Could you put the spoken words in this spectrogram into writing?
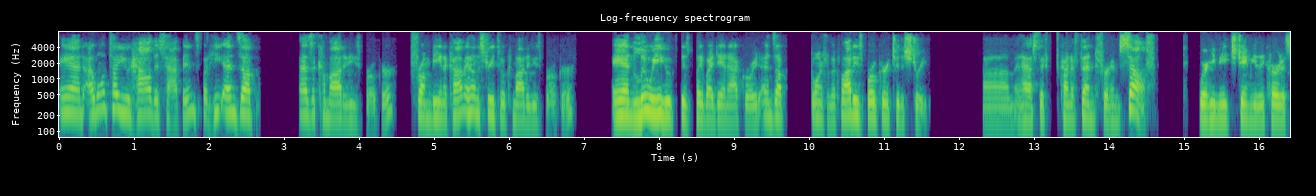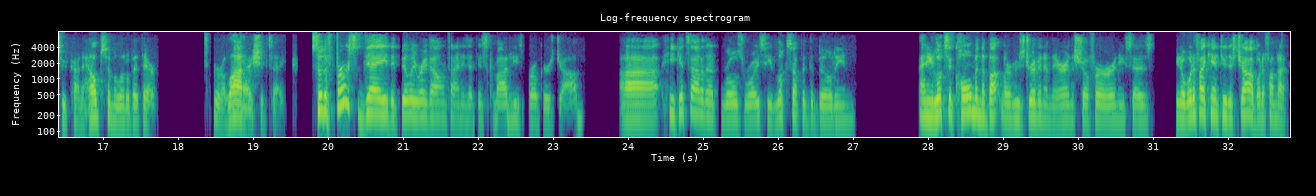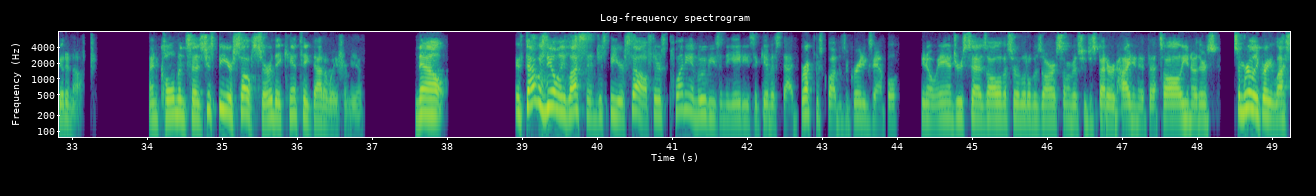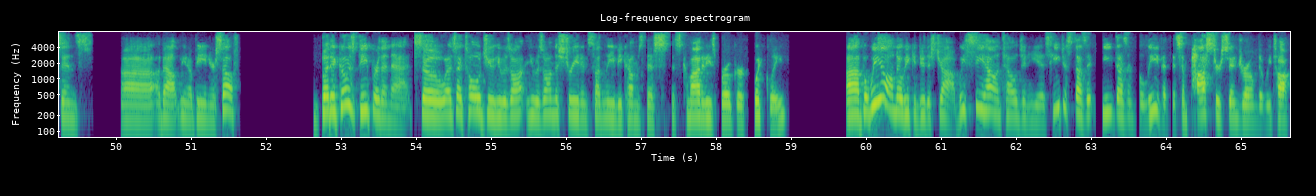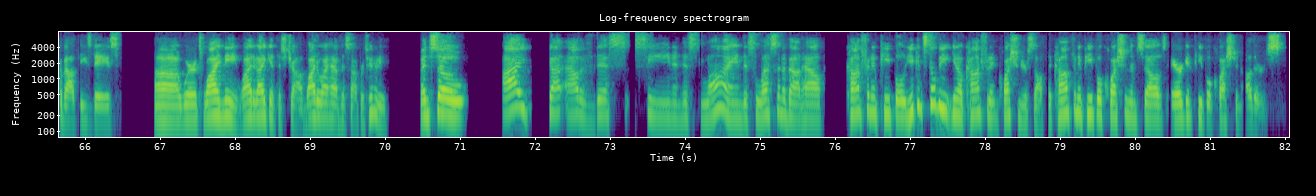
And I won't tell you how this happens, but he ends up as a commodities broker from being a con man on the street to a commodities broker. And Louis, who is played by Dan Aykroyd, ends up going from the commodities broker to the street um, and has to kind of fend for himself where he meets Jamie Lee Curtis, who kind of helps him a little bit there, or a lot, I should say. So the first day that Billy Ray Valentine is at this commodities broker's job, uh, he gets out of the Rolls Royce. He looks up at the building, and he looks at Coleman, the butler, who's driven him there, and the chauffeur, and he says, "You know, what if I can't do this job? What if I'm not good enough?" And Coleman says, "Just be yourself, sir. They can't take that away from you." Now, if that was the only lesson, just be yourself. There's plenty of movies in the 80s that give us that. Breakfast Club is a great example you know, Andrew says all of us are a little bizarre. Some of us are just better at hiding it. That's all. You know, there's some really great lessons uh, about you know being yourself, but it goes deeper than that. So as I told you, he was on he was on the street and suddenly he becomes this this commodities broker quickly. Uh, but we all know he can do this job. We see how intelligent he is. He just doesn't. He doesn't believe it. This imposter syndrome that we talk about these days, uh, where it's why me? Why did I get this job? Why do I have this opportunity? And so I got out of this scene and this line, this lesson about how confident people. You can still be, you know, confident. Question yourself. The confident people question themselves. Arrogant people question others.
